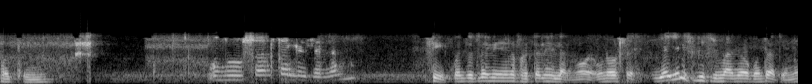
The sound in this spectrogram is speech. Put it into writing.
okay Unos árboles del alma. Sí, cuento tres vienen los fractales del alma, uno, dos, tres. Y ayer hiciste firmar el nuevo contrato, ¿no?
